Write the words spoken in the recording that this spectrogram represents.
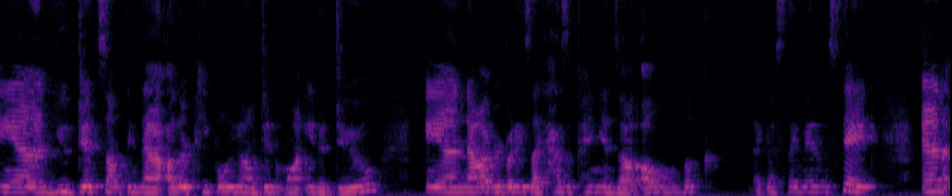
And you did something that other people, you know, didn't want you to do. And now everybody's like has opinions on, oh, look, I guess they made a mistake. And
